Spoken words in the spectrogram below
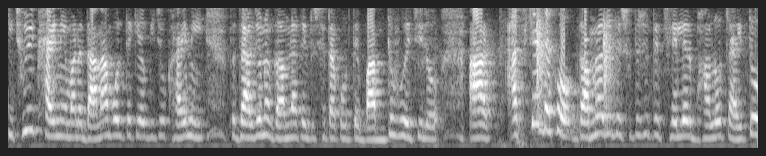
কিছুই খায়নি মানে দানা বলতে কেউ কিছু খায়নি, তো যার জন্য গামলা কিন্তু সেটা করতে বাধ্য হয়েছিল। আর আজকে দেখো গামলা যদি সত্যি সত্যি ছেলের ভালো চাইতো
